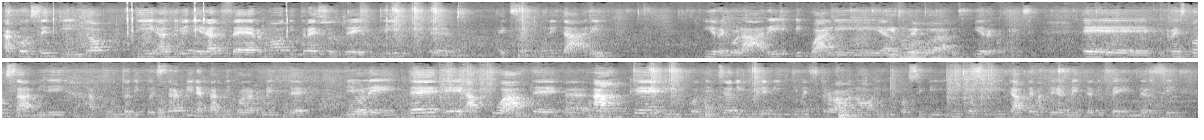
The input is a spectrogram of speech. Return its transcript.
ha consentito di addivenire al fermo di tre soggetti eh, extracomunitari irregolari, i quali erano irregolari, irregolari sì, responsabili appunto di queste rapine particolarmente violente e attuate eh, anche in condizioni in cui le vittime si trovavano impossibilitate materialmente a difendersi.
